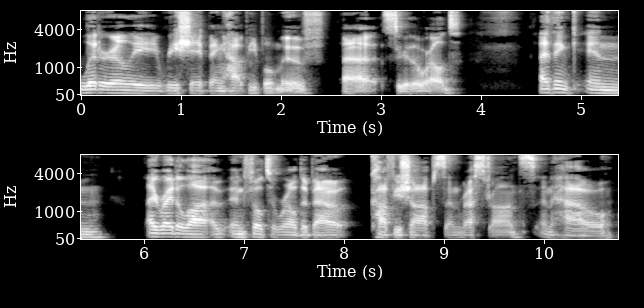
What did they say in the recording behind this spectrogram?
literally reshaping how people move uh, through the world. I think in I write a lot in Filterworld about coffee shops and restaurants and how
